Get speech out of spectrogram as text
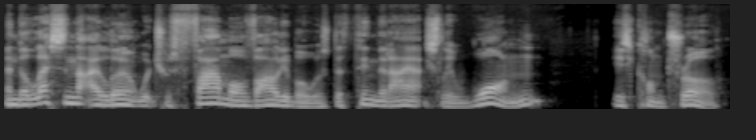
And the lesson that I learned, which was far more valuable, was the thing that I actually want is control.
